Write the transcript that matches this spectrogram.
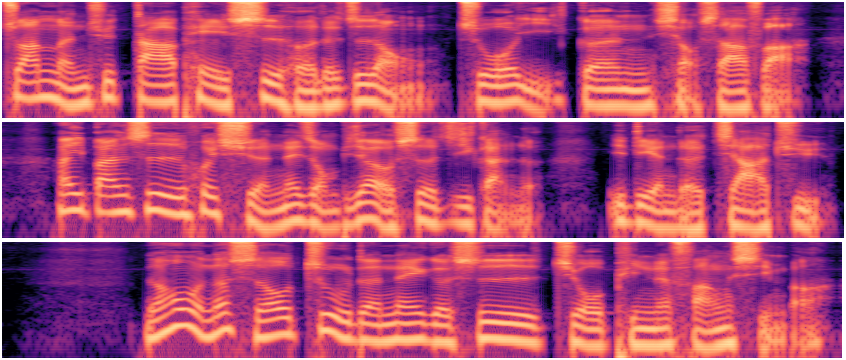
专门去搭配适合的这种桌椅跟小沙发。那一般是会选那种比较有设计感的一点的家具。然后我那时候住的那个是九平的房型吧。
